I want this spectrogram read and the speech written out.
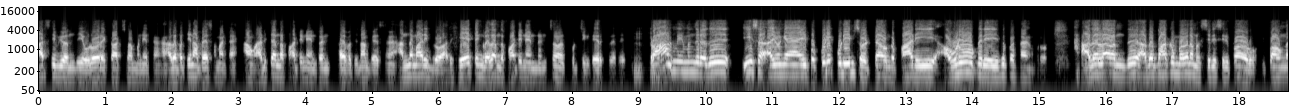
ஆர்சிபி வந்து எவ்வளவு ரெக்கார்ட்ஸ் எல்லாம் பண்ணிருக்காங்க அதை பத்தி நான் பேச மாட்டேன். அவங்க அடிச்ச அந்த ஃபார்ட்டி நைன் ரன் அதை பத்தி தான் பேசுவேன். அந்த மாதிரி ப்ரோ அது ஹேட்டுங்கிறது அந்த ஃபார்ட்டி நைன் ரன்ஸ் பிடிச்சிக்கிட்டே இருக்கிறது. ட்ரால் மீம்ங்கிறது ஈஸா இவங்க இப்ப புடி புடின்னு சொல்லிட்டு அவங்க பாடி அவ்வளோ பெரிய இது பண்ணாங்க ப்ரோ அதெல்லாம் வந்து அதை பார்க்கும்போது நம்மளுக்கு சிரி சிரிப்பா வரும். இப்ப அவங்க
